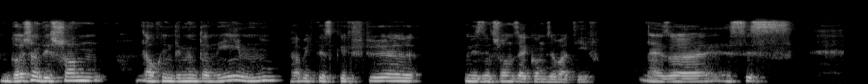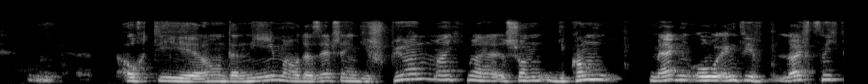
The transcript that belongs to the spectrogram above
Deutschland ist schon, auch in den Unternehmen, habe ich das Gefühl, wir sind schon sehr konservativ. Also es ist auch die Unternehmer oder Selbstständigen, die spüren manchmal schon, die kommen, merken, oh, irgendwie läuft es nicht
